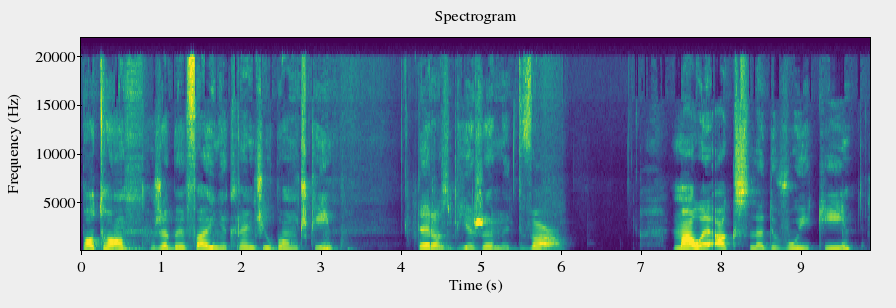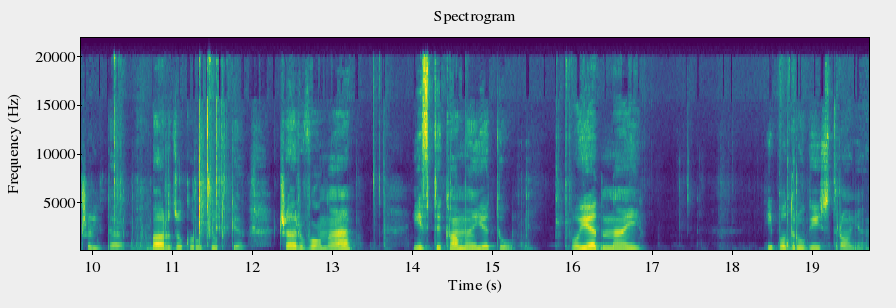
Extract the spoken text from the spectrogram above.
Po to, żeby fajnie kręcił bączki. Teraz bierzemy dwa małe aksle dwójki, czyli te bardzo króciutkie czerwone i wtykamy je tu. Po jednej i po drugiej stronie.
